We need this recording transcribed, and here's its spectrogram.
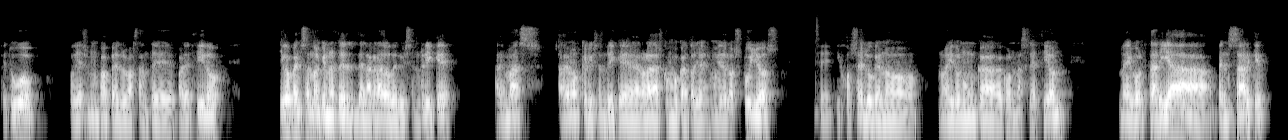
que tuvo, podía ser un papel bastante parecido. Sigo pensando que no es del, agrado de Luis Enrique. Además, sabemos que Luis Enrique a la hora de las convocatorias es muy de los tuyos. Y José Luque no, no ha ido nunca con la selección. Me gustaría pensar que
